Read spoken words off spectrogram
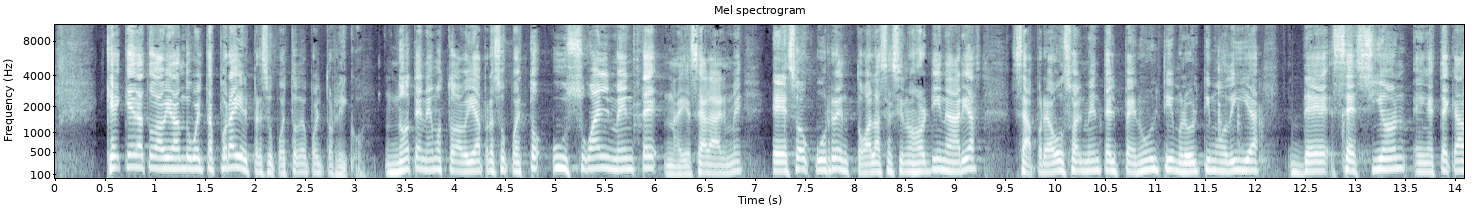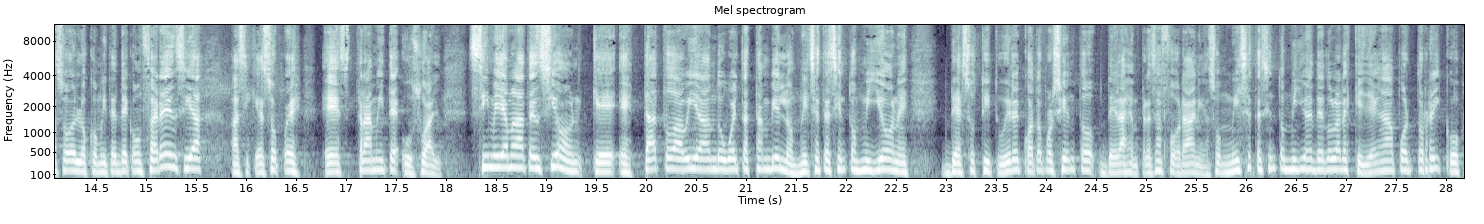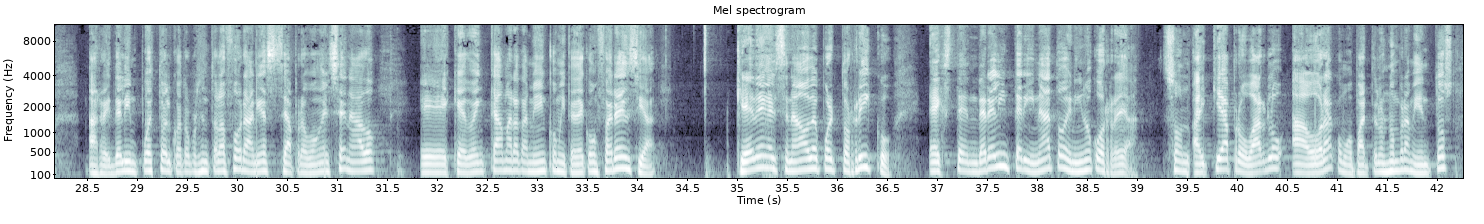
¿Qué queda todavía dando vueltas por ahí? El presupuesto de Puerto Rico. No tenemos todavía presupuesto. Usualmente, nadie se alarme, eso ocurre en todas las sesiones ordinarias. Se aprueba usualmente el penúltimo, el último día de sesión, en este caso en los comités de conferencia, así que eso pues es trámite usual. Sí me llama la atención que está todavía dando vueltas también los 1.700 millones de sustituir el 4% de las empresas foráneas. Son 1.700 millones de dólares que llegan a Puerto Rico a raíz del impuesto del 4% de las foráneas. Se aprobó en el Senado, eh, quedó en Cámara también en comité de conferencia. Queda en el Senado de Puerto Rico extender el interinato de Nino Correa. Son, hay que aprobarlo ahora como parte de los nombramientos,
